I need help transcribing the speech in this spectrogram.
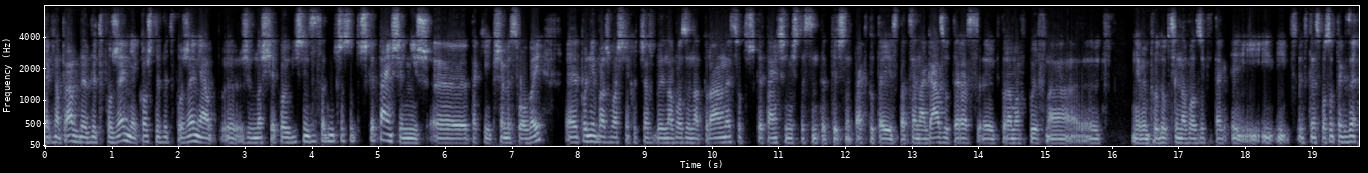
tak naprawdę wytworzenie, koszty wytworzenia e, żywności ekologicznej zasadniczo są troszkę tańsze niż e, takiej przemysłowej, e, ponieważ właśnie chociażby nawozy naturalne są troszkę tańsze niż te syntetyczne, tak? Tutaj jest ta cena gazu teraz, która ma wpływ na nie wiem, produkcję nawozów i, tak, i, i, i w ten sposób. Także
